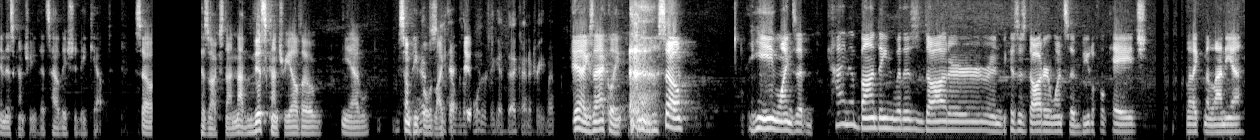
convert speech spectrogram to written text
in this country. That's how they should be kept. So Kazakhstan, not this country, although yeah, some people would like that over the border to get that kind of treatment. Yeah, exactly. so he winds up kind of bonding with his daughter, and because his daughter wants a beautiful cage, like Melania,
